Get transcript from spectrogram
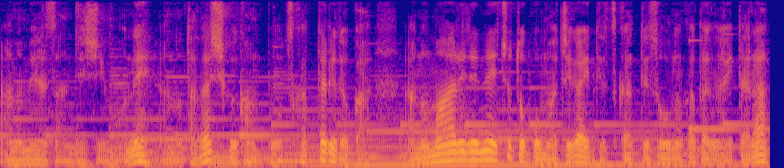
あの、皆さん自身もね、あの、正しく漢方を使ったりとか、あの、周りでね、ちょっとこう間違えて使ってそうな方がいたら、ら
